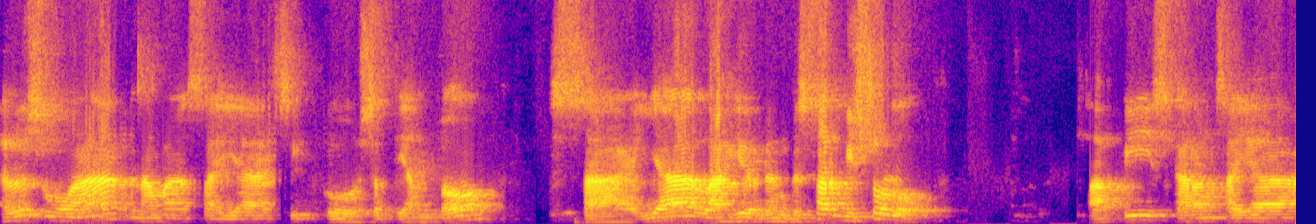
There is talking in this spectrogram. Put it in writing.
halo semua, nama saya Siko Setianto. Saya lahir dan besar di Solo, tapi sekarang saya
